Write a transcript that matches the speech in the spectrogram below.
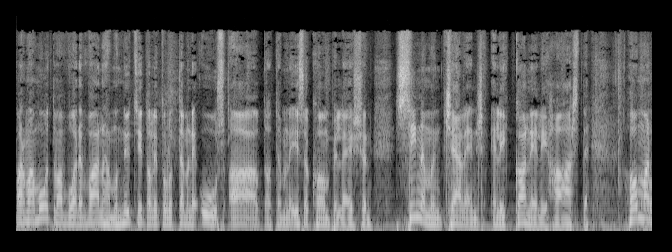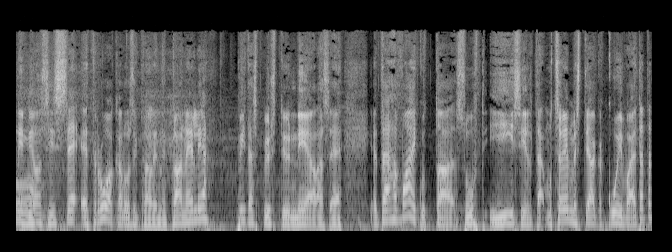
varmaan muutaman vuoden vanha, mutta nyt siitä oli tullut tämmönen uusi aalto, tämmönen iso compilation. Cinnamon Challenge, eli kanelihaaste. Homman nimi on siis se, että ruokalusikallinen kanelia pitäisi pystyä nielaseen. Ja tämähän vaikuttaa suht iisiltä, mutta se on ilmeisesti aika kuivaa. Ja tätä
